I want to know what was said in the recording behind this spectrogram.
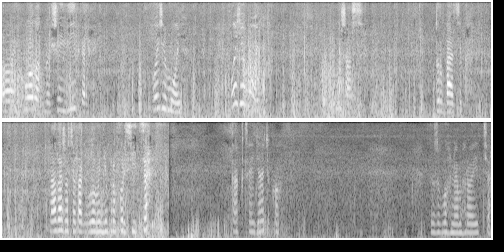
Ой, холодно, ще й вітер. Боже мой. Боже мой. Ужас. Турбецик. Надо ж оце так було мені профорсіться. Так, цей дядько з вогнем грається.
